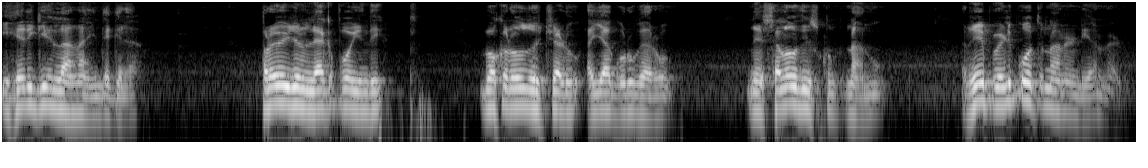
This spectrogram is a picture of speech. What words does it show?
ఈ హెరిగేలాన ఆయన దగ్గర. ప్రయోజనం లేకపోయింది. ఒకరోజు వచ్చాడు అయ్యా గురుగారు నేను సెలవు తీసుకుంటున్నాను. రేపు వెళ్ళిపోతున్నానండి అన్నాడు.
